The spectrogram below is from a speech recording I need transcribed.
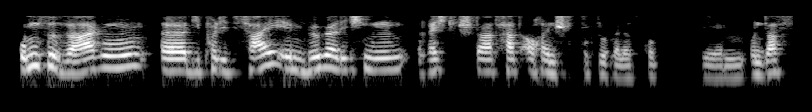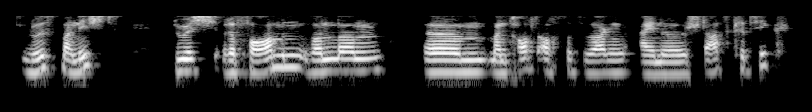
um zu sagen, äh, die Polizei im bürgerlichen Rechtsstaat hat auch ein strukturelles Problem. Und das löst man nicht durch Reformen, sondern ähm, man braucht auch sozusagen eine Staatskritik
